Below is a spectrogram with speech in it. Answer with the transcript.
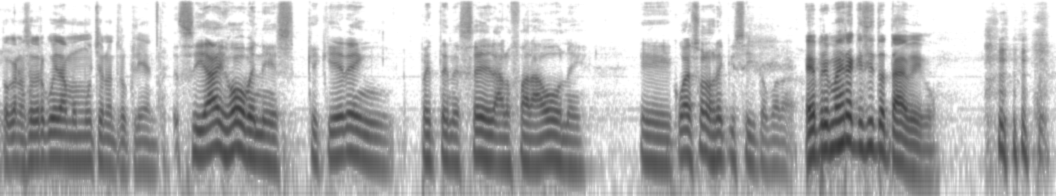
porque nosotros cuidamos mucho a nuestros clientes. Si hay jóvenes que quieren pertenecer a los faraones, eh, ¿cuáles son los requisitos para...? El primer requisito está vivo.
